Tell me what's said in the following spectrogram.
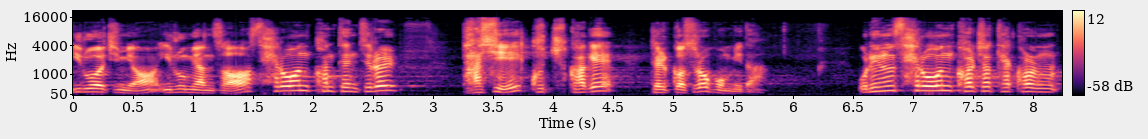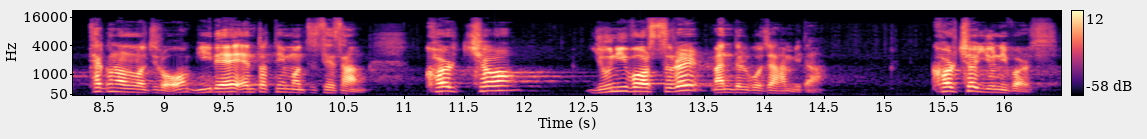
이루어지며 이루면서 새로운 컨텐츠를 다시 구축하게 될 것으로 봅니다. 우리는 새로운 culture technology로 미래의 엔터테인먼트 세상 culture universe를 만들고자 합니다. Culture universe.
